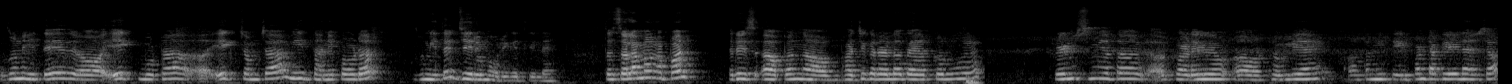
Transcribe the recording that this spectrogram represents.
अजून इथे एक मोठा एक चमचा मी धने पावडर अजून इथे जिरे मोहरी घेतलेली आहे. तर चला मग आपण रेस आपण भाजी करायला तयार करूया. फ्रेंड्स मी आता कढई ठेवली आहे. आता मी तेल पण टाकलेलं आहे याच्यात.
